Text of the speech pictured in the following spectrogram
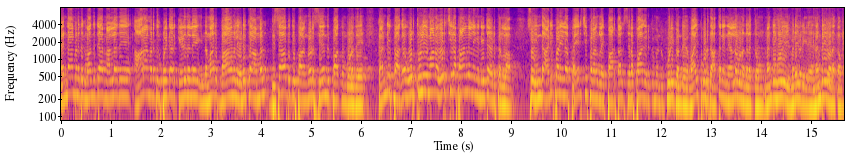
ரெண்டாம் இடத்துக்கு வந்துட்டார் நல்லது. ஆறாம் இடத்துக்கு போயிட்டார் கெடுதல். இந்த மாதிரி பாவங்களை எடுக்காமல் திசாபுத்தி பலன்களோட சேர்ந்து பார்க்கும் பொழுது கண்டிப்பாக ஒரு துல்லியமான ஒரு சில பலன்கள் நீங்கள் நீட்டாக எடுத்துடலாம். ஸோ இந்த அடிப்படையில் பயிற்சி பலன்களை பார்த்தால் சிறப்பாக இருக்கும் என்று கூறிக்கொண்டு வாய்ப்பு கொடுத்த அத்தனை நல்ல உள்ளங்களுக்கும் நன்றி கூறி விடைபெறுகிறேன். நன்றி வணக்கம்.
